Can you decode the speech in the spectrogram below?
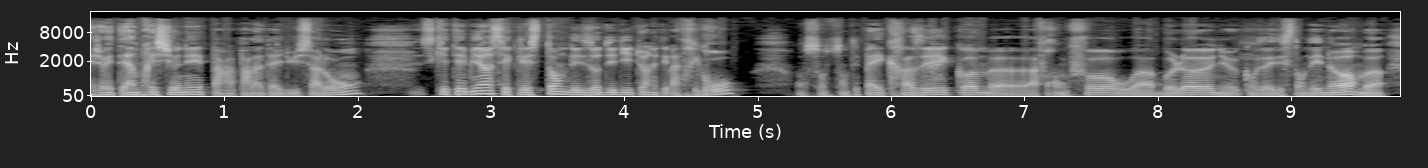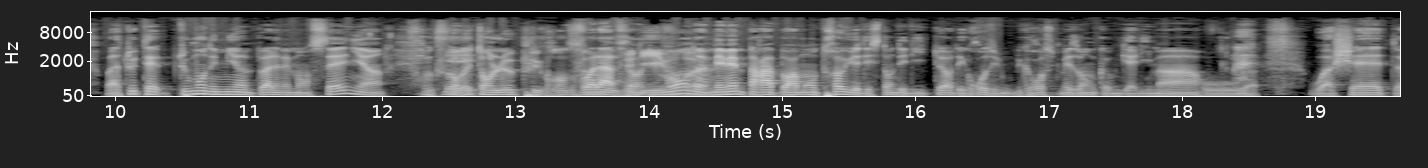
J'avais été impressionné par, par la taille du salon. Ce qui était bien, c'est que les stands des autres éditeurs n'étaient pas très gros. On se sentait pas écrasé comme à Francfort ou à Bologne quand vous avez des stands énormes. Voilà, tout, tout le monde est mis un peu à la même enseigne. Francfort étant le plus grand voilà, du monde, mais même par rapport à Montreuil, il y a des stands d'éditeurs, des grosses, grosses maisons comme Gallimard ou, ou Hachette,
